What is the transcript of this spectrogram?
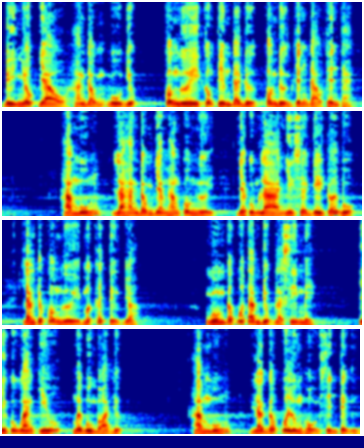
Bị nhốt vào hang động ngũ dục, con người không tìm ra được con đường chánh đạo thênh thang. Ham muốn là hang động giam hãm con người và cũng là những sợi dây trói buộc làm cho con người mất hết tự do. Nguồn gốc của tham dục là si mê, chỉ có quán chiếu mới buông bỏ được. Ham muốn là gốc của luân hồi sinh tử.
